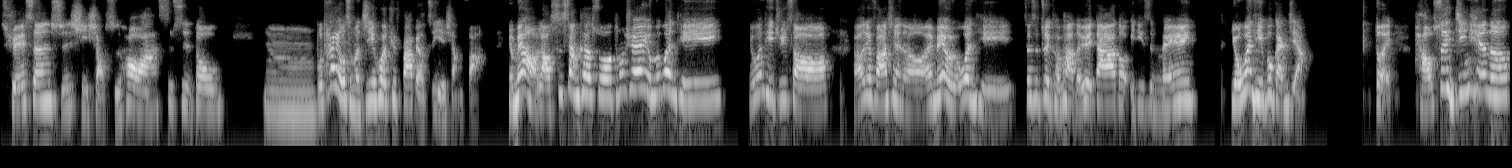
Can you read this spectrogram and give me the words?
学生实习小时候啊，是不是都嗯不太有什么机会去发表自己的想法？有没有老师上课说同学有没有问题？有问题举手，然后就发现了，哎，没有有问题，这是最可怕的，因为大家都一定是没有问题不敢讲，对。好，所以今天呢，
